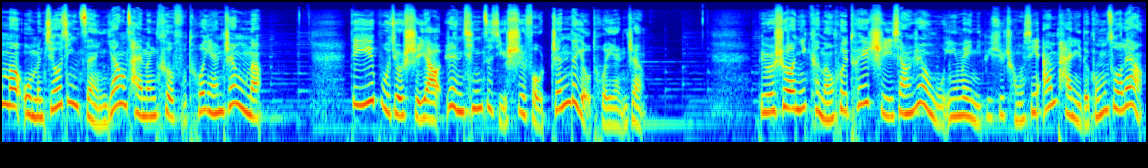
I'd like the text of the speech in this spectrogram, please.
那么，我们究竟怎样才能克服拖延症呢？第一步就是要认清自己是否真的有拖延症。比如说，你可能会推迟一项任务，因为你必须重新安排你的工作量。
